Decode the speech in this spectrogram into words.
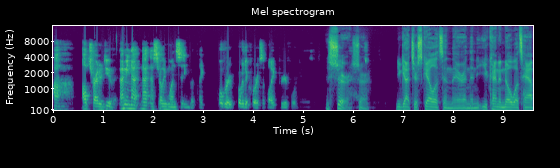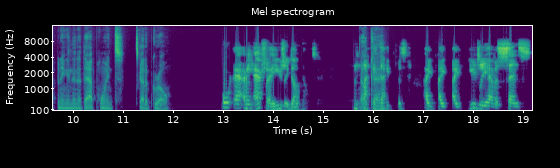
uh, I'll try to do it. I mean, not not necessarily one sitting, but like over over the course of like three or four days. sure sure you got your skeleton there and then you kind of know what's happening and then at that point it's got to grow Or I mean, actually, I usually don't know what's going on. Okay. I, just, I, I I usually have a sense.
